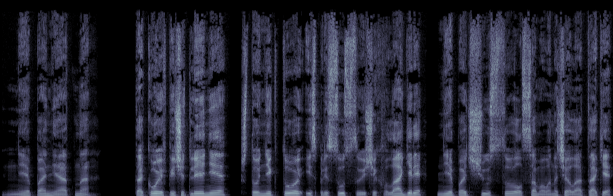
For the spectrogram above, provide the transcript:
Непонятно. Такое впечатление, что никто из присутствующих в лагере не почувствовал с самого начала атаки.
